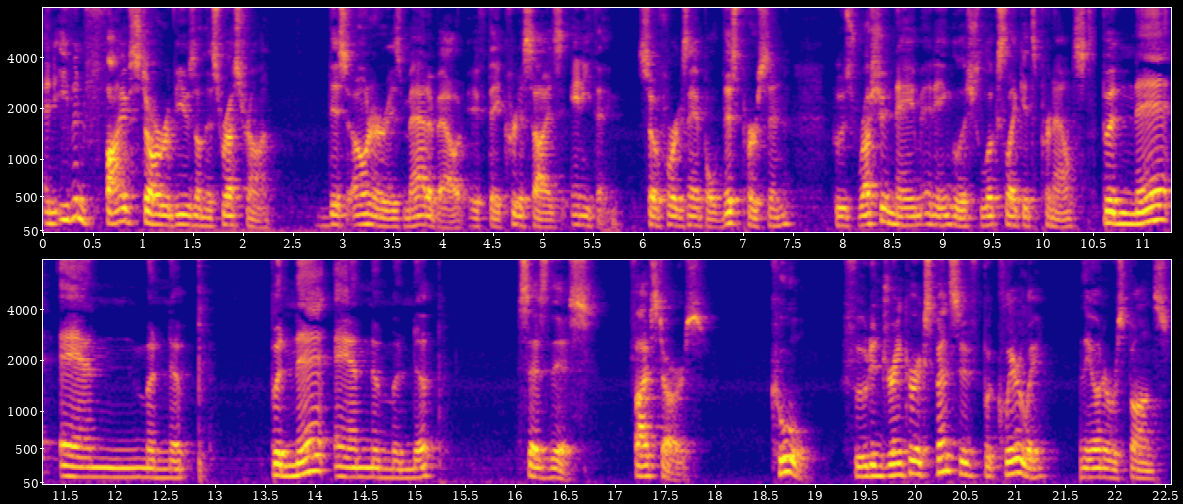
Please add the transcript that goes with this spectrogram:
And even five star reviews on this restaurant, this owner is mad about if they criticize anything. So for example, this person, whose Russian name in English looks like it's pronounced Bene and Manup, Bene and Manup, says this, five stars. Cool. Food and drink are expensive, but clearly. And the owner responds,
